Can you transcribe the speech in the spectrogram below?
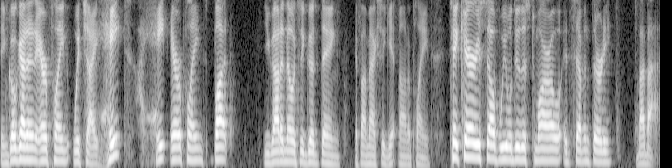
and go get an airplane, which I hate. I hate airplanes, but you got to know it's a good thing if I'm actually getting on a plane. Take care of yourself. We will do this tomorrow at 7:30. Bye-bye.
